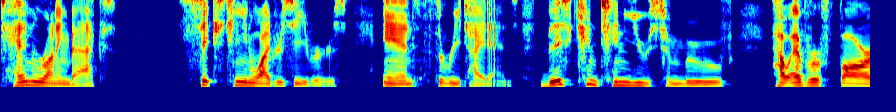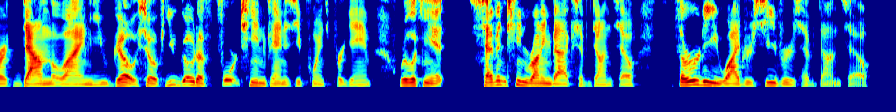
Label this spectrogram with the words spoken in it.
10 running backs, 16 wide receivers, and three tight ends. This continues to move however far down the line you go. So if you go to 14 fantasy points per game, we're looking at 17 running backs have done so, 30 wide receivers have done so,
